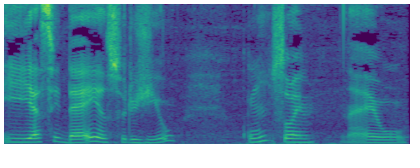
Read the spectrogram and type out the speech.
e essa ideia surgiu com um sonho, né? Eu,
